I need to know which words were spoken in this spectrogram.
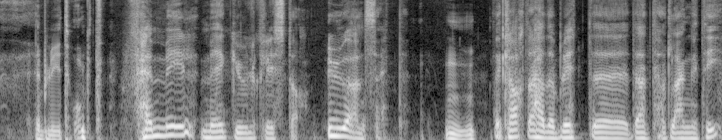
Det blir tungt. Femmil med gul klister, uansett. Det er klart det hadde blitt, eh, det hadde tatt lang tid.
